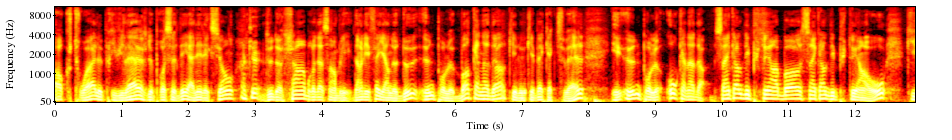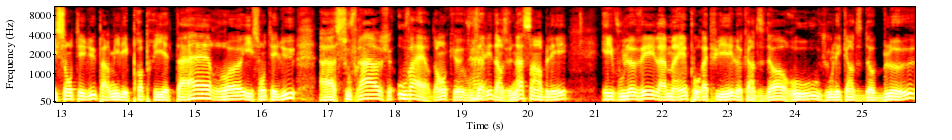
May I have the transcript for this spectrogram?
octroie le privilège de procéder à l'élection d'une chambre d'assemblée. Dans les faits, il y en a deux, une pour le Bas-Canada, qui est le Québec actuel, et une pour le Haut-Canada. 50 députés en bas, 50 députés en haut, qui sont élus parmi les propriétaires, euh, ils sont élus à suffrage ouvert. Donc, euh, vous allez dans une assemblée et vous levez la main pour appuyer le candidat rouge ou les candidats bleus.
